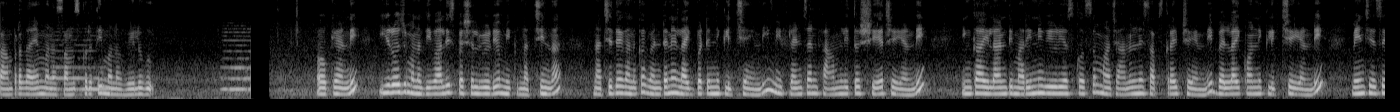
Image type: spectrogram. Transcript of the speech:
సాంప్రదాయం మన సంస్కృతి మన వెలుగు. ఓకే అండి. ఈరోజు మన దివాళీ స్పెషల్ వీడియో మీకు నచ్చిందా? నచ్చితే కనుక వెంటనే లైక్ బటన్ని క్లిక్ చేయండి. మీ ఫ్రెండ్స్ అండ్ ఫ్యామిలీతో షేర్ చేయండి. ఇంకా ఇలాంటి మరిన్ని వీడియోస్ కోసం మా ఛానల్ని సబ్స్క్రైబ్ చేయండి. బెల్ ఐకాన్ని క్లిక్ చేయండి. మేము చేసే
